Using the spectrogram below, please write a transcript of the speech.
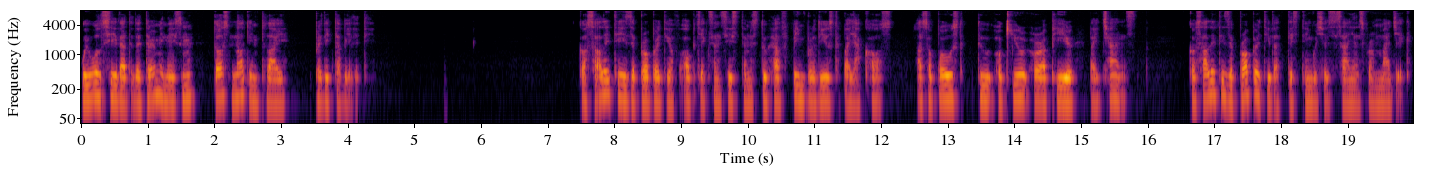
we will see that determinism does not imply predictability. Causality is the property of objects and systems to have been produced by a cause, as opposed to occur or appear by chance. Causality is a property that distinguishes science from magic,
